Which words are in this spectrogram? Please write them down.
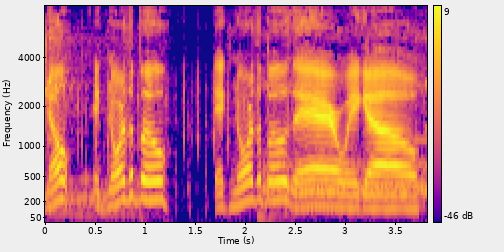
Nope. Ignore the boo. Ignore the boo. There we go.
